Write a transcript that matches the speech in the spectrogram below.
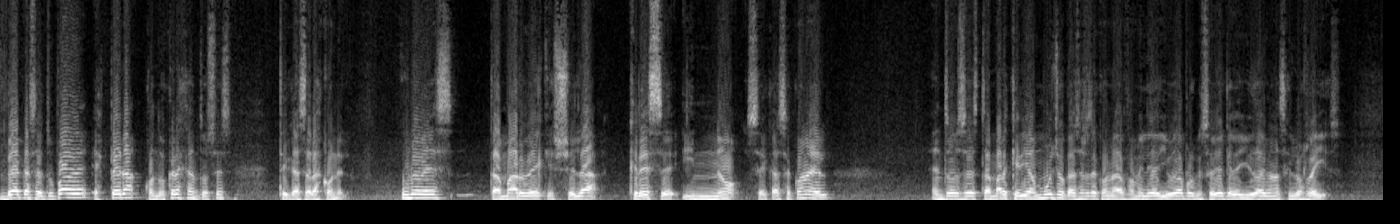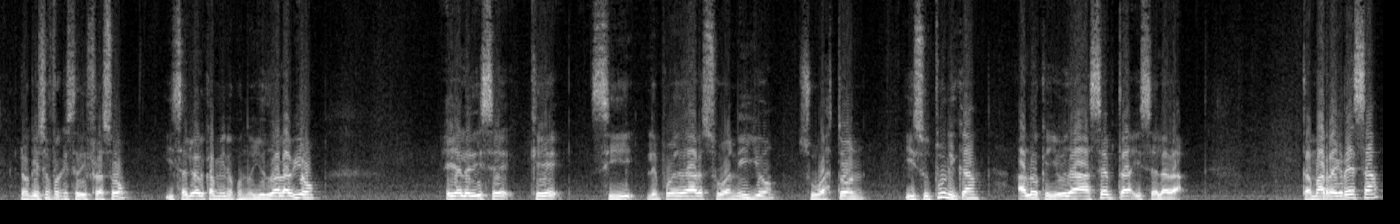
ve a casa de tu padre, espera, cuando crezca entonces te casarás con él. Una vez Tamar ve que Shela crece y no se casa con él, entonces Tamar quería mucho casarse con la familia de Judá porque sabía que de Judá iban a ser los reyes. Lo que hizo fue que se disfrazó y salió al camino. Cuando Judá la vio, ella le dice que si le puede dar su anillo, su bastón y su túnica, a lo que Judá acepta y se la da. Tamar regresa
